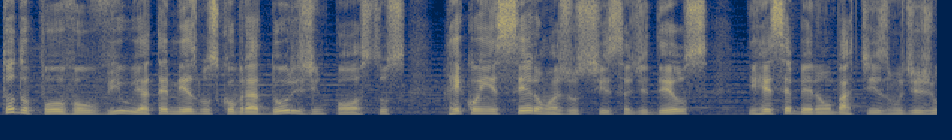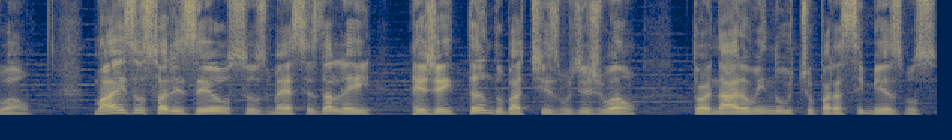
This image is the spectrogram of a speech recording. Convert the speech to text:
Todo o povo ouviu e até mesmo os cobradores de impostos reconheceram a justiça de Deus e receberam o batismo de João. Mas os fariseus, seus mestres da lei, rejeitando o batismo de João, tornaram inútil para si mesmos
